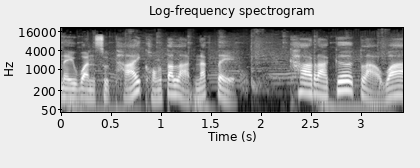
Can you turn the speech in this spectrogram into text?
ในวันสุดท้ายของตลาดนักเตะ คาราเกอร์กล่าวว่า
